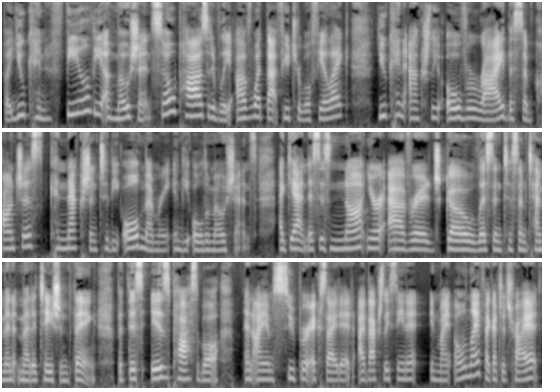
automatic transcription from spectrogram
but you can feel the emotion so positively of what that future will feel like, you can actually override the subconscious connection to the old memory and the old emotions. Again, this is not your average average go listen to some 10 minute meditation thing, but this is possible. And I am super excited. I've actually seen it in my own life. I got to try it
